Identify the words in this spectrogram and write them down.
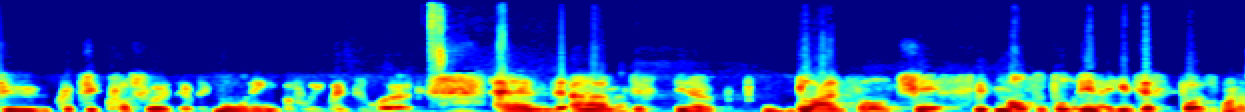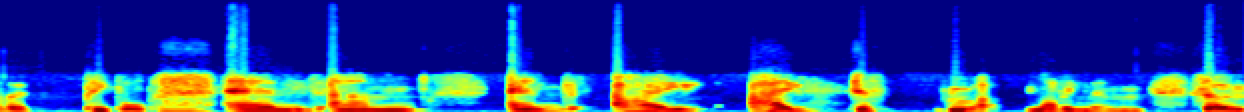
two cryptic crosswords every morning before he went to work. And um, just, you know, blindfold chess with multiple, you know, he just was one of those people. And, um, and I, I just grew up loving them. So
